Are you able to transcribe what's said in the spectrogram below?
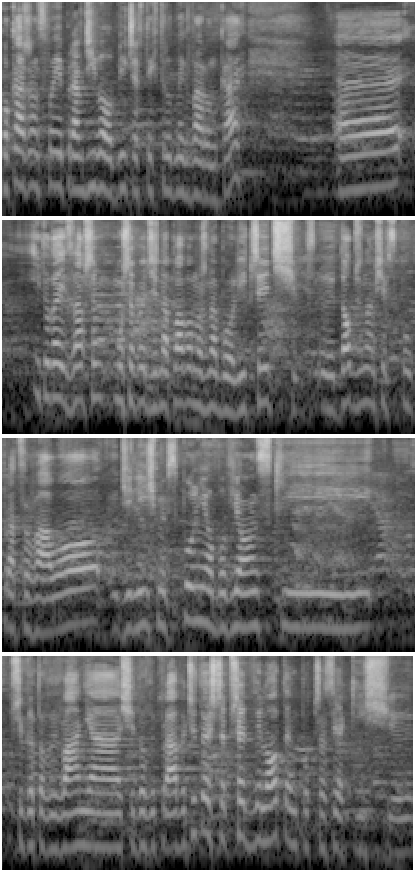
pokażą swoje prawdziwe oblicze w tych trudnych warunkach. E, I tutaj zawsze muszę powiedzieć, na Pawła można było liczyć. Dobrze nam się współpracowało, dzieliliśmy wspólnie obowiązki przygotowywania się do wyprawy, czy to jeszcze przed wylotem, podczas jakichś y,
